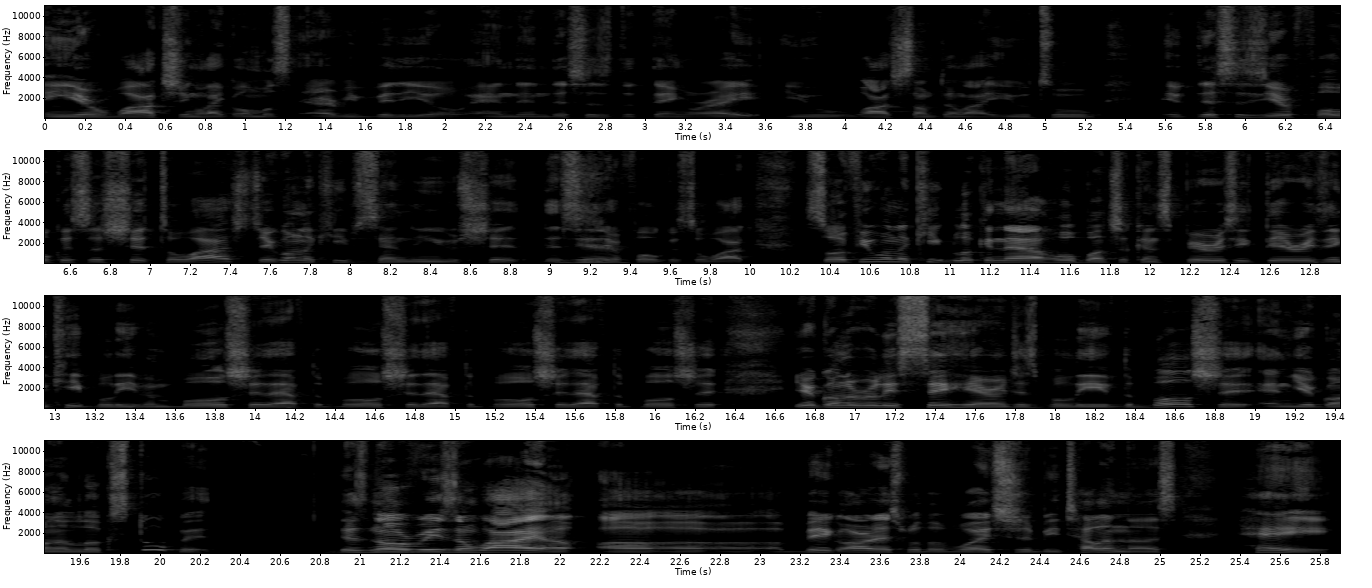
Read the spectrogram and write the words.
and you're watching like almost every video. And then this is the thing, right? You watch something like YouTube. If this is your focus of shit to watch, they're gonna keep sending you shit. This Yeah. is your focus to watch. So if you want to keep looking at a whole bunch of conspiracy theories and keep believing bullshit after bullshit after bullshit after bullshit, you're gonna really sit here and just believe the bullshit, and you're gonna look stupid. There's no reason why a a, a, a big artist with a voice should be telling us, "Hey,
